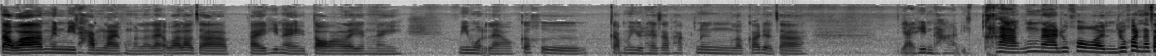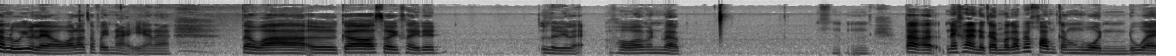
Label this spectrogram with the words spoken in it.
แต่ว่ามันมีไทม์ไลน์ของมันแล้วแหละว่าเราจะไปที่ไหนต่ออะไรยังไง มีหมดแล้วก็คือกลับมาอยู่ไทยสักพักหนึ่งแล้วก็เดี๋ยวจะย้ายถิ่นฐานอีกครั้งนะทุกคน ทุกคนน่าจะรู้อยู่แล้วว่าเราจะไปไหนอะนะ แต่ว่า เออก็ so excited เลยแหละ เพราะว่ามันแบบ แต่ในขณะเดียวกันมันก็เป็นความกังวลด้วย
